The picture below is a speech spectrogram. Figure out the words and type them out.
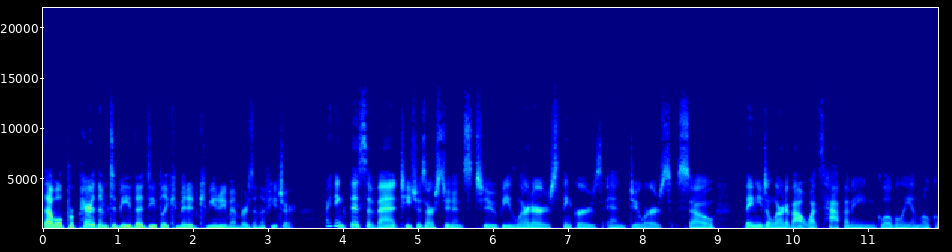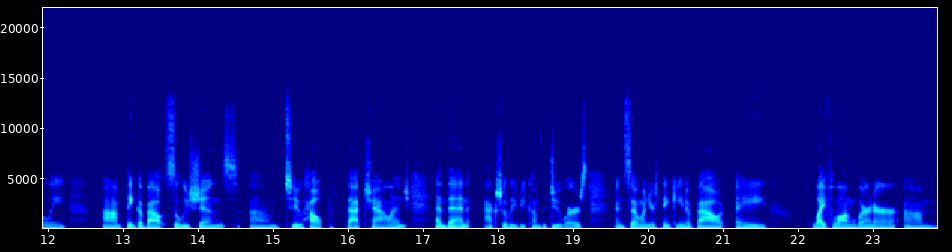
that will prepare them to be the deeply committed community members in the future? I think this event teaches our students to be learners, thinkers, and doers. So, they need to learn about what's happening globally and locally. Um, think about solutions um, to help that challenge, and then actually become the doers. And so, when you're thinking about a lifelong learner, um,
